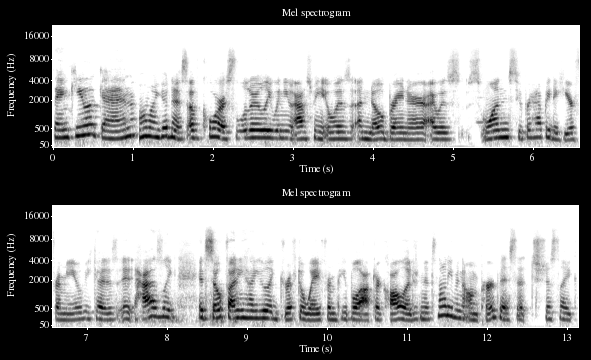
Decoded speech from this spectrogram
thank you again. Oh my goodness, of course. Literally when you asked me it was a no-brainer. I was one super happy to hear from you because it has like it's so funny how you like drift away from people after college and it's not even on purpose. It's just like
